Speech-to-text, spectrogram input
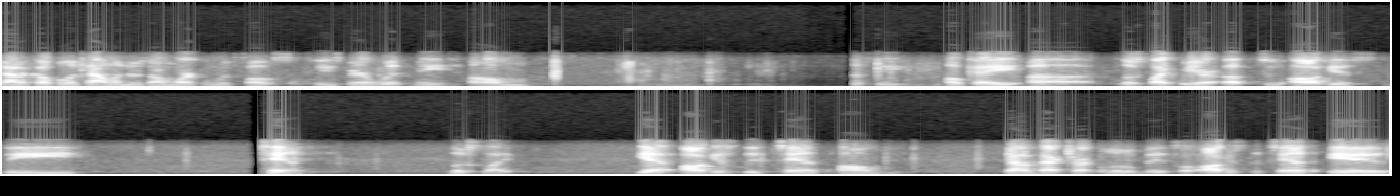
Got a couple of calendars I'm working with, folks, so please bear with me. Um, let's see. Okay, uh, looks like we are up to August the 10th. Looks like. Yeah, August the 10th. Um, got to backtrack a little bit. So August the 10th is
